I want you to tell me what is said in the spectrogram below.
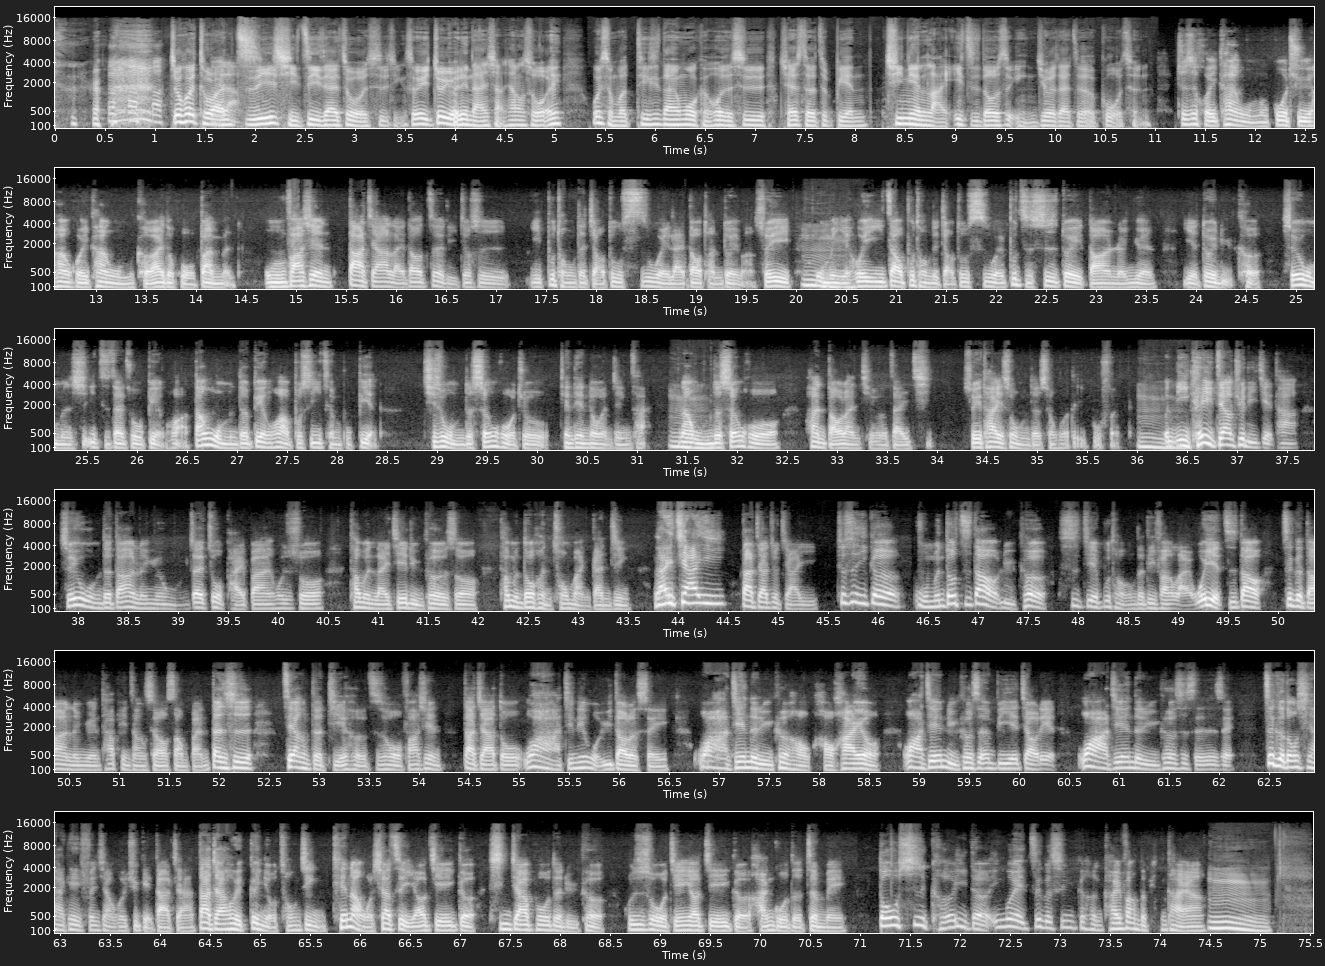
就会突然质疑起自己在做的事情，所以就有点难想象说，诶、欸，为什么 TC Network 或者是 Chester 这边七年来一直都是营救在这个过程？就是回看我们过去和回看我们可爱的伙伴们，我们发现大家来到这里就是以不同的角度思维来到团队嘛，所以我们也会依照不同的角度思维，不只是对导演人员，也对旅客。所以，我们是一直在做变化。当我们的变化不是一成不变，其实我们的生活就天天都很精彩。嗯、那我们的生活和导览结合在一起，所以它也是我们的生活的一部分。嗯，你可以这样去理解它。所以，我们的导览人员，我们在做排班，或者说他们来接旅客的时候，他们都很充满干劲。来加一，大家就加一，就是一个我们都知道旅客世界不同的地方来，我也知道这个导览人员他平常是要上班，但是这样的结合之后，发现。大家都哇，今天我遇到了谁？哇，今天的旅客好好嗨哦！哇，今天旅客是 NBA 教练。哇，今天的旅客是谁谁谁？这个东西还可以分享回去给大家，大家会更有冲劲。天哪，我下次也要接一个新加坡的旅客，或者说我今天要接一个韩国的正妹，都是可以的，因为这个是一个很开放的平台啊。嗯。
